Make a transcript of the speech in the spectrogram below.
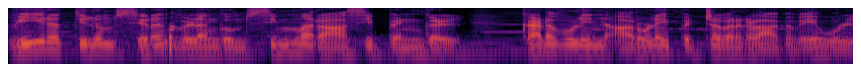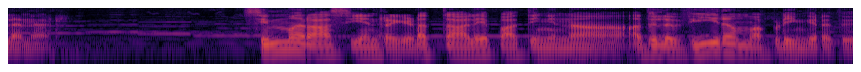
வீரத்திலும் சிறந்து விளங்கும் சிம்ம ராசி பெண்கள் கடவுளின் அருளை பெற்றவர்களாகவே உள்ளனர். சிம்ம ராசி என்ற இடத்தாலே பார்த்தீங்கன்னா அதுல வீரம் அப்படிங்கிறது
